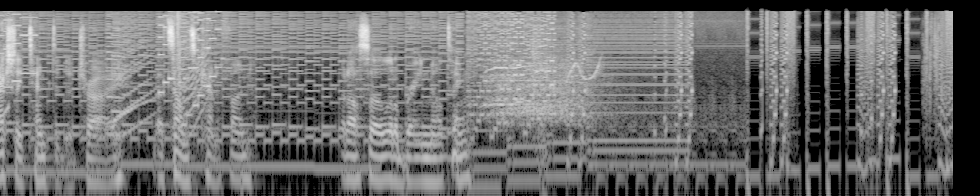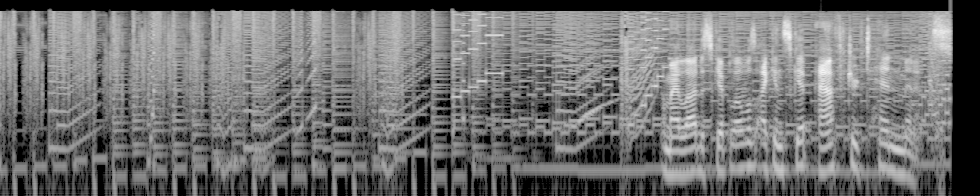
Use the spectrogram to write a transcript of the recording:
I'm actually tempted to try. That sounds kind of fun, but also a little brain melting. Am I allowed to skip levels? I can skip after 10 minutes.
